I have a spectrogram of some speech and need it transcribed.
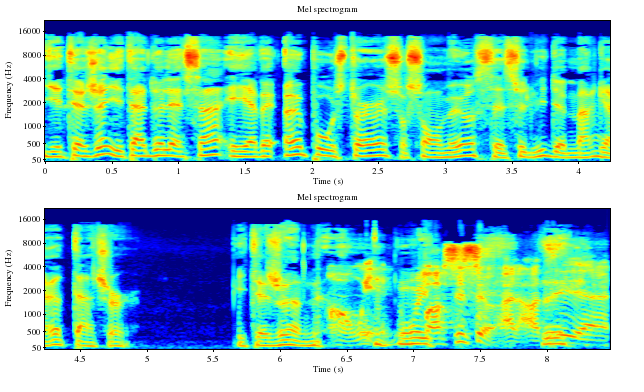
il était jeune, il était adolescent et il y avait un poster sur son mur, c'est celui de Margaret Thatcher. Il était jeune. Ah oui, oui. c'est ça. Alors, tu sais, euh,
